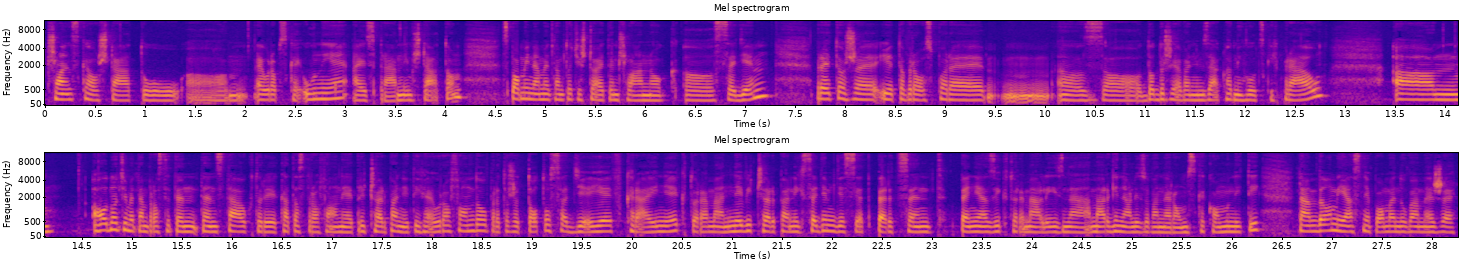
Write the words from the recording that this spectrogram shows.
členského štátu uh, Európskej únie aj správnym štátom. Spomíname tam totiž to aj ten článok uh, 7, pretože je to v rozpore um, s dodržiavaním základných ľudských práv. Um, hodnotíme tam proste ten, ten stav, ktorý je katastrofálny aj pri čerpaní tých eurofondov, pretože toto sa deje v krajine, ktorá má nevyčerpaných 70 peňazí, ktoré mali ísť na marginalizované rómske komunity. Tam veľmi jasne pomenúvame, že e,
